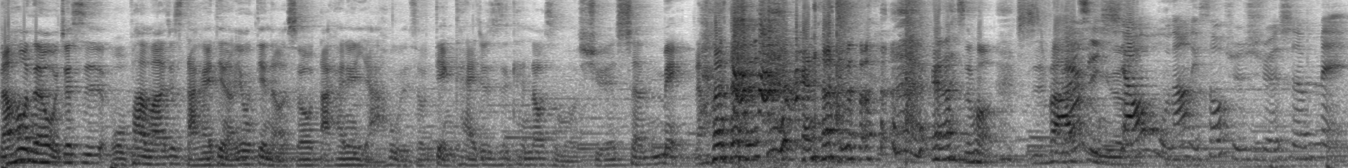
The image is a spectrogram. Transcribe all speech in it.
然后呢，我就是我爸妈就是打开电脑用电脑的时候，打开那个雅虎的时候，点开就是看到什么学生妹，然后看到什么看到什么十八禁了。小五，然后你搜寻学生妹。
